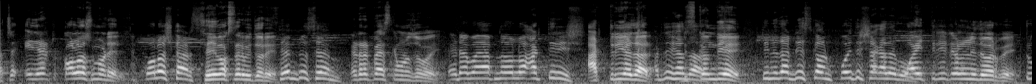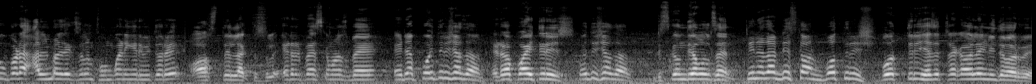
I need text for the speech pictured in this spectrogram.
আচ্ছা এই যে একটা কলস মডেল কলস কার সেই বক্সের ভিতরে? সেম টু সেম এটার প্রাইস কেমন আছে ভাই? এটা ভাই আপনার হলো আটত্রিশ। আটত্রিশ হাজার। 38,000 ডিসকাউন্ট দিয়ে? তিন হাজার ডিসকাউন্ট পঁয়ত্রিশ টাকা দেবো। পঁয়ত্রিশ টাকা নিতে পারবে। টু পরে আলমারি দেখছিলাম ফোম কানিং এর ভিতরে। অস্থির লাগতেছিল। এটার প্রাইস কেমন আসবে? এটা পঁয়ত্রিশ হাজার। এটা পঁয়ত্রিশ। পঁয়ত্রিশ হাজার। ডিসকাউন্ট দিয়ে বলছেন? তিন হাজার ডিসকাউন্ট বত্রিশ। বত্রিশ হাজার টাকা হলে নিতে পারবে।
